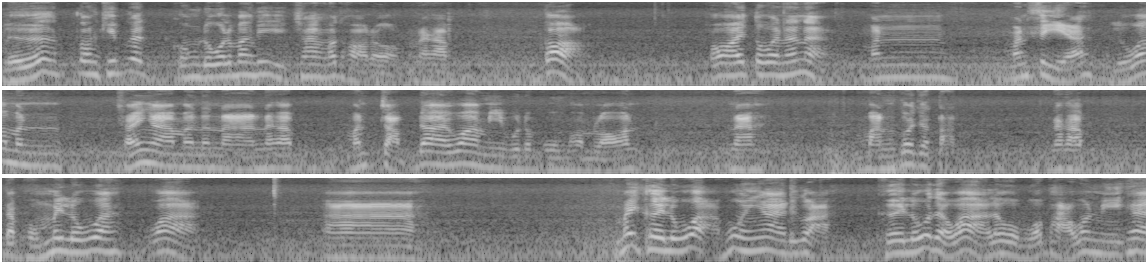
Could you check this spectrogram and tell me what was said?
หรือต้นคลิปก็คงดูแล้วบ้างที่ช่างเขาถอดออกนะครับ ก็พอไอ้ตัวนั้นน่ะ มันมันเสียหรือว่ามันใช้งานมานานๆนะครับ มันจับได้ว่ามีอุณหภูมิความร้อนนะ มันก็จะตัดนะครับ แต่ผมไม่รู้ว่าว่าอ่าไม่เคยรู้อะพูดง่ายๆดีกว่า เคยรู้แต่ว่าระบบหัวเผามันมีแค่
